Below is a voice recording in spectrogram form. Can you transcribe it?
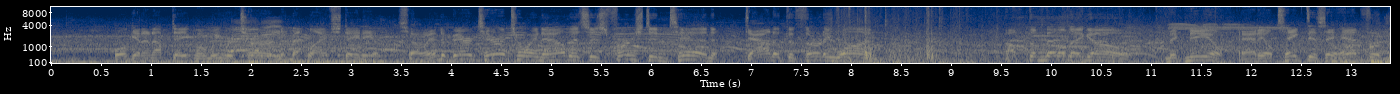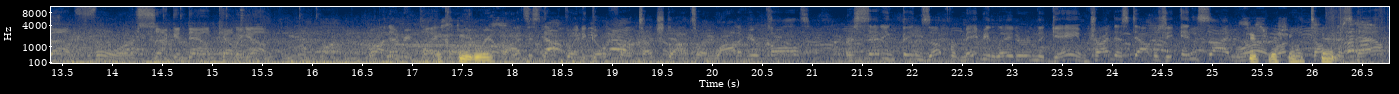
We'll get an update when we return to MetLife Stadium. So into Bear territory now. This is first and 10 down at the 31. Up the middle they go. McNeil, and he'll take this ahead for about four. Second down coming up. Well, on every play Let's call, you realize it's not going to go for a touchdown. So a lot of your calls are setting things up for maybe later in the game, trying to establish the inside run, run with toughness now.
